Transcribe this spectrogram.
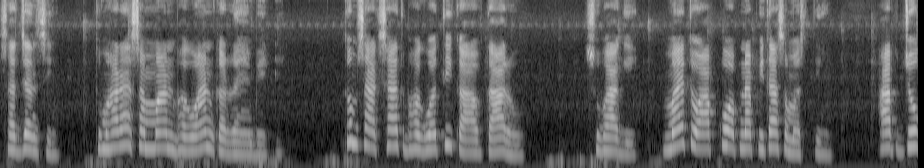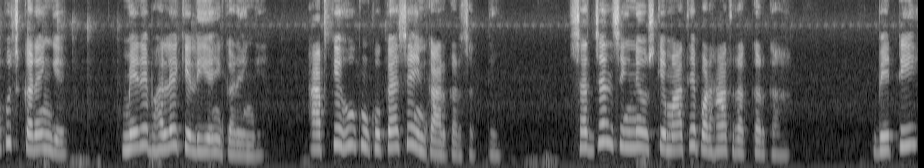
सज्जन सिंह, तुम्हारा सम्मान भगवान कर रहे हैं बेटी। तुम साक्षात भगवती का अवतार हो। सुभागी, मैं तो आपको अपना पिता समझती हूँ। आप जो कुछ करेंगे, मेरे भले के लिए ही करेंगे। आपके हुक्म को कैसे इनकार कर सकते हूँ? सज्जन सिंह ने उसके माथे पर हाथ रखकर कहा, बेटी,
